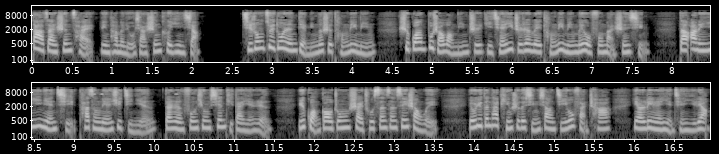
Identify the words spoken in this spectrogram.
大赞身材令他们留下深刻印象。其中最多人点名的是滕丽名，事关不少网民之以前一直认为滕丽名没有丰满身形，但二零一一年起，她曾连续几年担任丰胸纤体代言人，于广告中晒出三三 C 上围。由于跟她平时的形象极有反差，因而令人眼前一亮。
